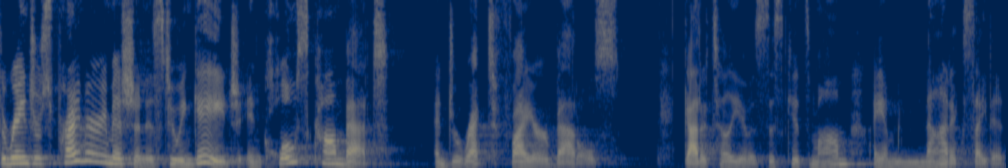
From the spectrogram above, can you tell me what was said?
The Rangers' primary mission is to engage in close combat and direct fire battles. Gotta tell you, as this kid's mom, I am not excited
